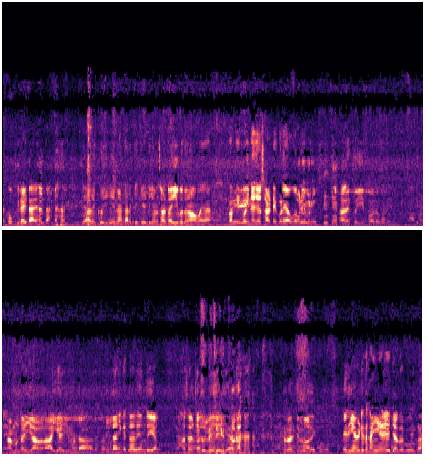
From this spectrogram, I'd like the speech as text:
ਕਾਪੀਰਾਈਟ ਆ ਜਾਂਦਾ। ਤੇ ਆ ਦੇਖੋ ਜੀ ਇਹਨਾਂ ਕਰਕੇ KTM ਸਾਡਾ ਹੀ ਬਦਨਾਮ ਹੋਇਆ। ਬਾਕੀ ਕੋਈ ਨਾ ਜੋ ਸਾਡੇ ਕੋਲੇ ਆਊਗਾ ਆ ਦੇਖੋ ਜੀ ਫੋਲੋ ਕਰੋ। ਆ ਮੁੰਡਾ ਜੀ ਆ ਆਈ ਆ ਜੀ ਮੁੰਡਾ। ਰੀਲਾਂ 'ਚ ਕਿੱਦਾਂ ਦੇ ਹੁੰਦੇ ਆ? ਅਸਲ 'ਚ ਲੁੱਲੇ ਹੀ ਆ। ਅਸਲ 'ਚ ਆ ਲੁੱਲੇ ਦੇਖੋ ਇਹਦੀਆਂ ਵੀਡੀਓ ਦਿਖਾਈਆਂ ਇਹ ਜ਼ਿਆਦਾ ਬੋਲਦਾ?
